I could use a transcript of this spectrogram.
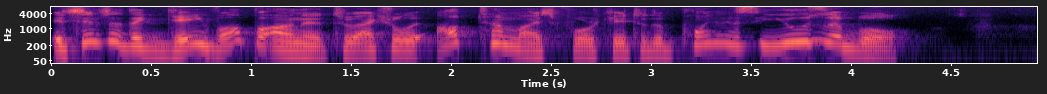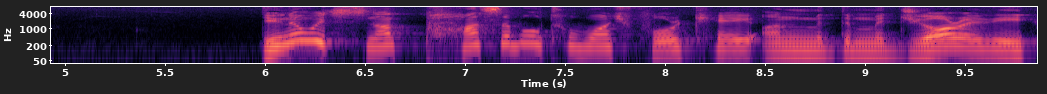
It seems that they gave up on it to actually optimize 4K to the point it's usable. Do you know it's not possible to watch 4K on the majority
